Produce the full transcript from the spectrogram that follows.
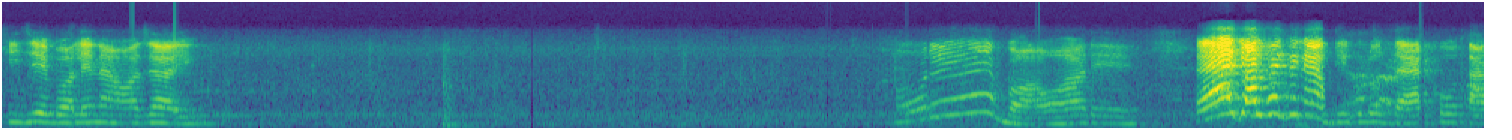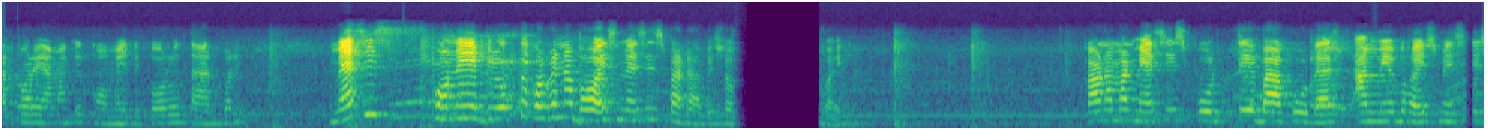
কি যে বলে না অজয়। ওরে বাবা এই জল ফেলবি না। ভিডিওগুলো দেখো, তারপরে আমাকে কমেন্ট করো, তারপরে মেসেজ ফোনে বিরক্ত করবে না ভয়েস মেসেজ পাঠাবে সবাই। কারণ আমার মেসেজ পড়তে বা আমি ভয়েস মেসেজ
